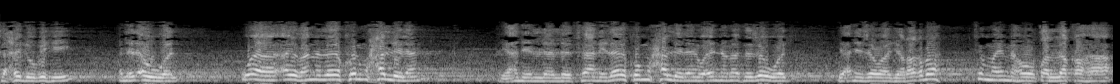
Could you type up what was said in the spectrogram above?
تحل به للأول. وأيضا لا يكون محللا. يعني الثاني لا يكون محللا وإنما تزوج. يعني زواج رغبة ثم إنه طلقها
